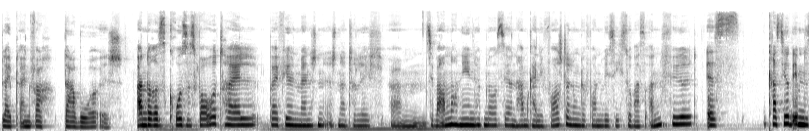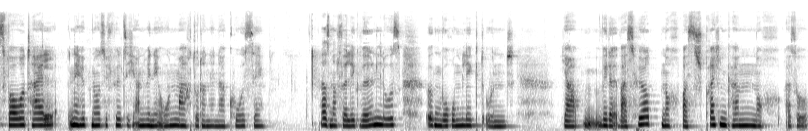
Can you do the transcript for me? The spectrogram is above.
bleibt einfach da, wo er ist. Anderes großes Vorurteil bei vielen Menschen ist natürlich, ähm, sie waren noch nie in Hypnose und haben keine Vorstellung davon, wie sich sowas anfühlt. Es grassiert eben das Vorurteil, eine Hypnose fühlt sich an wie eine Ohnmacht oder eine Narkose, dass man völlig willenlos irgendwo rumliegt und ja, weder was hört, noch was sprechen kann, noch, also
